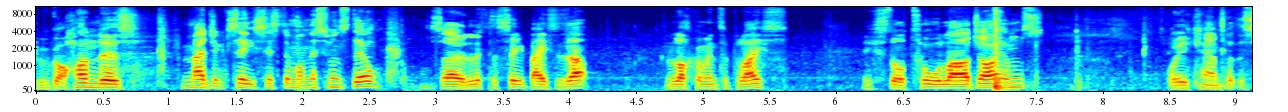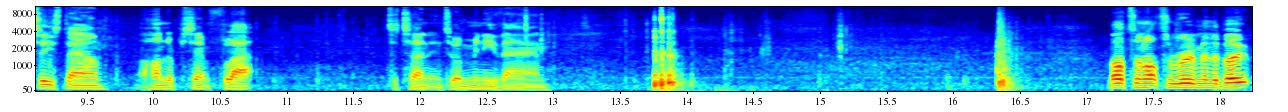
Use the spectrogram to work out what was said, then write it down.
We've got Honda's magic seat system on this one still. So lift the seat bases up and lock them into place. You can store tall, large items, or you can put the seats down 100% flat to turn it into a minivan. Lots and lots of room in the boot.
